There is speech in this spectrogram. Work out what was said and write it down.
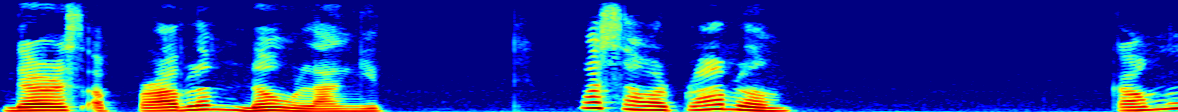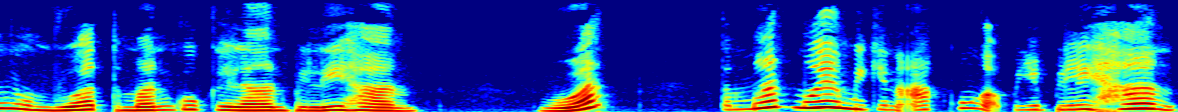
there is a problem, no langit. What's our problem? Kamu membuat temanku kehilangan pilihan. What? Temanmu yang bikin aku gak punya pilihan.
